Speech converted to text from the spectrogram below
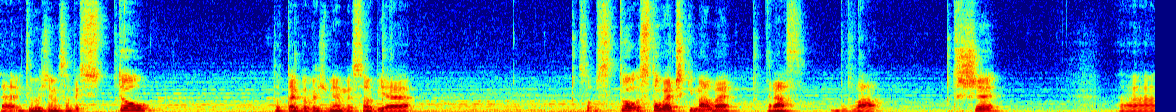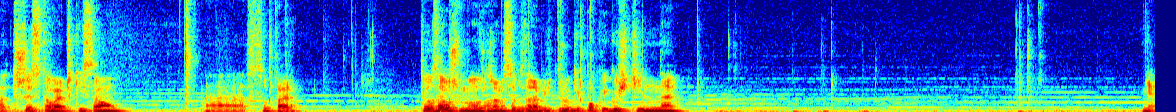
E, I tu weźmiemy sobie stół. Do tego weźmiemy sobie są sto, stołeczki małe. Raz, dwa, trzy. E, trzy stołeczki są. E, super. Tu załóżmy, możemy sobie zrobić drugi pokój gościnny. Nie.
